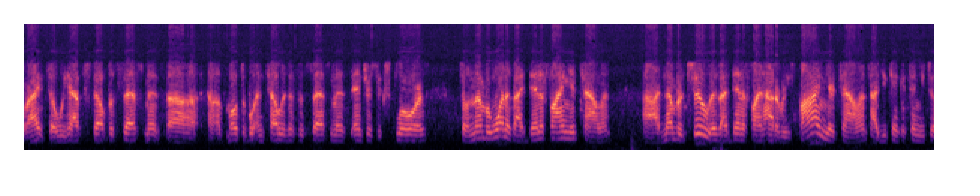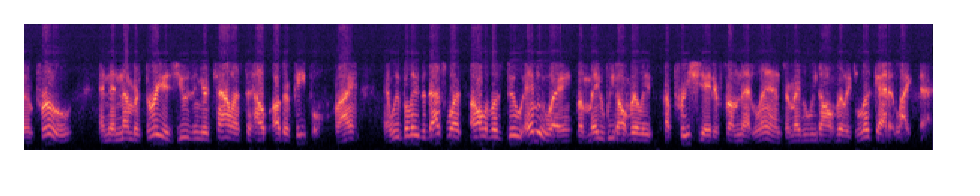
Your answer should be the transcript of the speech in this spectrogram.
right? So we have self-assessments, uh, uh, multiple intelligence assessments, interest explorers. So number one is identifying your talent. Uh, number two is identifying how to refine your talents, how you can continue to improve. And then number three is using your talents to help other people, right? And we believe that that's what all of us do anyway, but maybe we don't really appreciate it from that lens, or maybe we don't really look at it like that,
